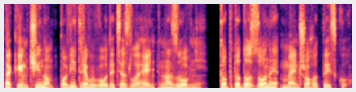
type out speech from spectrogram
Таким чином повітря виводиться з легень назовні, тобто до зони меншого тиску.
